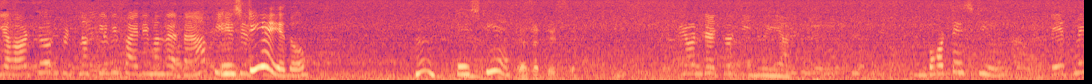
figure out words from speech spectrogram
ये हार्ट और फिटनेस के लिए भी फ़ायदेमंद रहता है हाँ, टेस्टी है ये तो। हम्म, टेस्टी है। कैसा टेस्ट है? है। बहुत टेस्टी है। टेस्ट में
